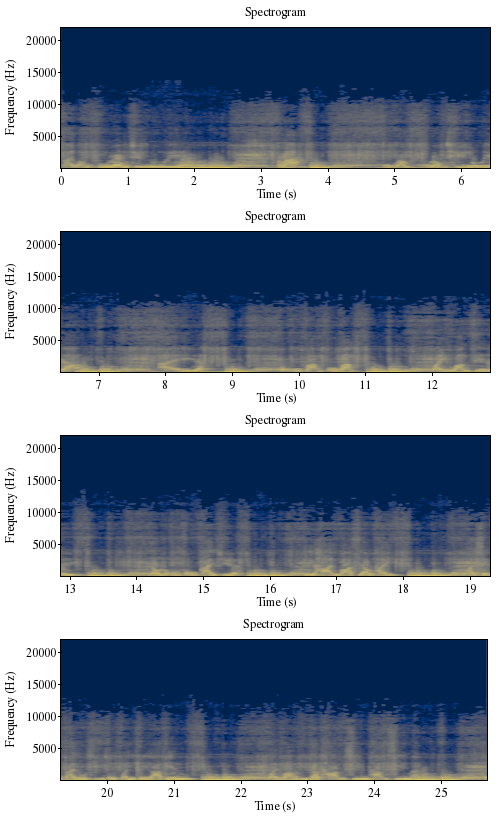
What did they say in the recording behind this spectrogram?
大王富浪先弄了，好吧？不枉芙蓉许诺了。哎呀，不妨不妨，为王这里有龙图解主啊，呢闲话消提，快些大佬潜水鬼飞那边，为王与他谈仙谈仙啊！哎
